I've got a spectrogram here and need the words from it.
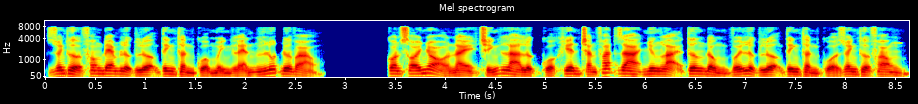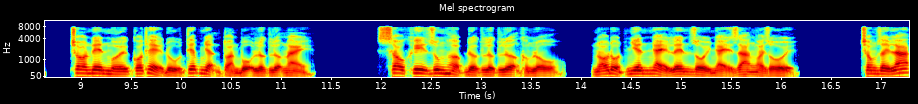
Doanh Thừa Phong đem lực lượng tinh thần của mình lén lút đưa vào. Con sói nhỏ này chính là lực của khiên chắn phát ra nhưng lại tương đồng với lực lượng tinh thần của Doanh Thừa Phong, cho nên mới có thể đủ tiếp nhận toàn bộ lực lượng này. Sau khi dung hợp được lực lượng khổng lồ, nó đột nhiên nhảy lên rồi nhảy ra ngoài rồi. Trong giây lát,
